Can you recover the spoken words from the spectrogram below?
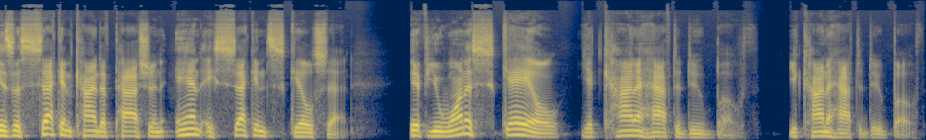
is a second kind of passion and a second skill set. If you want to scale, you kind of have to do both. You kind of have to do both.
